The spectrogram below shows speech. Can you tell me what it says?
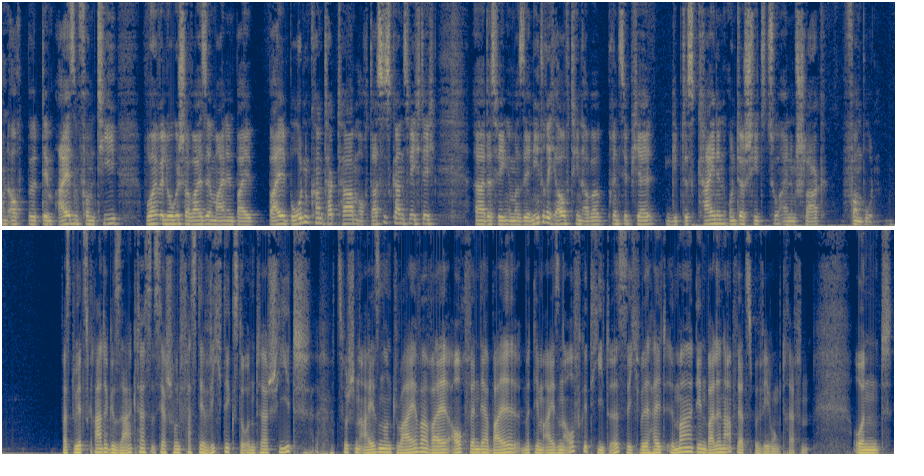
Und auch mit dem Eisen vom Tee wollen wir logischerweise immer einen Ball-Bodenkontakt haben. Auch das ist ganz wichtig. Äh, deswegen immer sehr niedrig aufziehen, aber prinzipiell gibt es keinen Unterschied zu einem Schlag vom Boden. Was du jetzt gerade gesagt hast, ist ja schon fast der wichtigste Unterschied zwischen Eisen und Driver, weil auch wenn der Ball mit dem Eisen aufgetiet ist, ich will halt immer den Ball in eine Abwärtsbewegung treffen. Und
